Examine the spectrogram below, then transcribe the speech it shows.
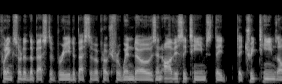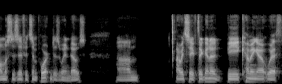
putting sort of the best of breed, the best of approach for Windows, and obviously Teams, they they treat Teams almost as if it's important as Windows. Um, I would say if they're going to be coming out with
